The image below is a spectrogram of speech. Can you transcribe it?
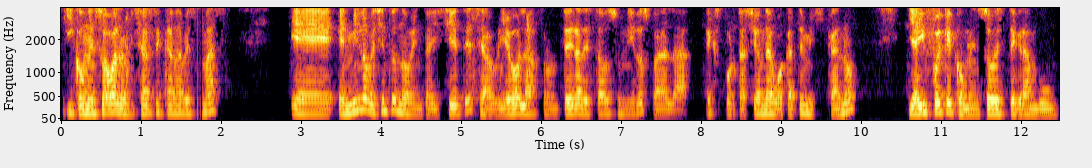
y comenzó a valorizarse cada vez más. Eh, en 1997 se abrió la frontera de Estados Unidos para la exportación de aguacate mexicano y ahí fue que comenzó este gran boom.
